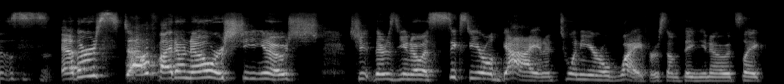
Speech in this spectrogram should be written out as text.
other stuff. I don't know. Or she, you know, she, she, there's, you know, a 60 year old guy and a 20 year old wife or something, you know, it's like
